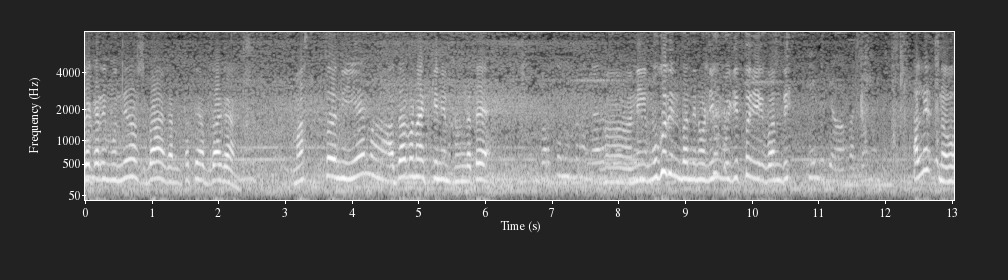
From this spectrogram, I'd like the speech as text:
ಬೇಕಾದ್ರೆ ನೀ ಮುಂದಿನ ವರ್ಷ ಬಾ ಗಣಪತಿ ಹಬ್ಬದಾಗ. ಮಸ್ತ್ ನೀ ಏನು ಅಜಾಬನ ಹಾಕಿ ನಿನ್ ಹಂಗತೆ ನೀ ಮುಗುದಿಂದ ಬಂದಿ ನೋಡಿ ನಿನ್ ಮುಗಿತ್ತು ಈಗ ಬಂದಿ. ಅಲ್ಲೇ ನಾವು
